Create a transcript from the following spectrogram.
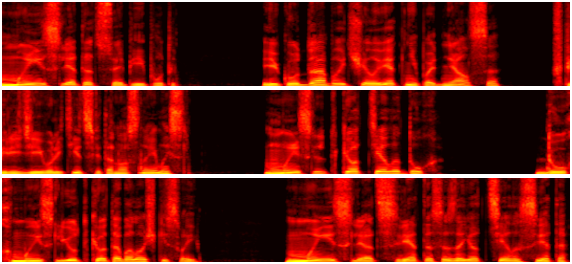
Мысль — это цепи и путы. И куда бы человек ни поднялся, впереди его летит светоносная мысль. Мысль ткет тело духа. Дух мыслью ткет оболочки свои. Мысль от света создает тело света,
